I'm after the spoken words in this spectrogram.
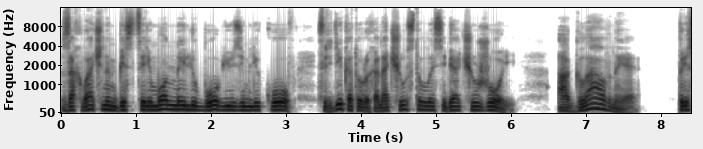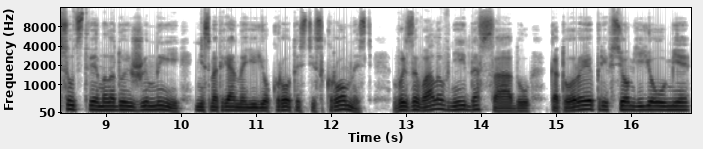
захваченным бесцеремонной любовью земляков, среди которых она чувствовала себя чужой. А главное, присутствие молодой жены, несмотря на ее кротость и скромность, вызывало в ней досаду, которая при всем ее уме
